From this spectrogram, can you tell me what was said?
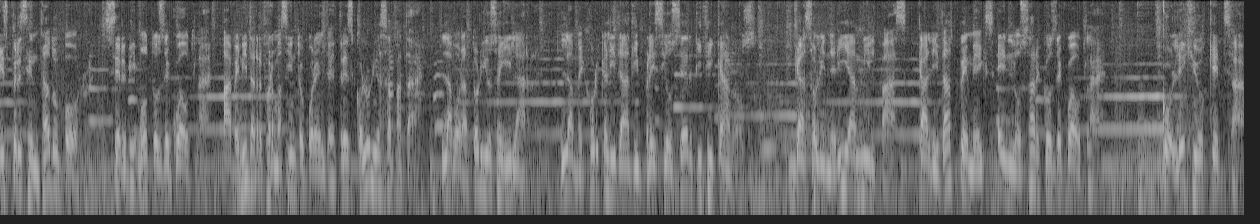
es presentado por Servimotos de Cuautla, Avenida Reforma 143, Colonia Zapata, Laboratorios Aguilar, la mejor calidad y precios certificados. Gasolinería Milpas, calidad Pemex en los arcos de Cuautla. Colegio Quetza,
